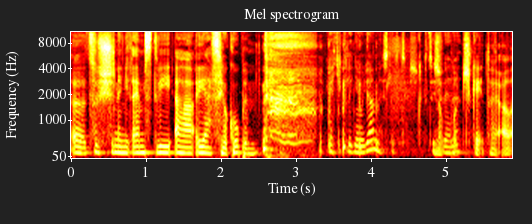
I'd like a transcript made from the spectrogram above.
eh, což není tajemství a já si ho koupím. Já ti klidně udělám, jestli chceš. Chceš No věnec? počkej, to je ale,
